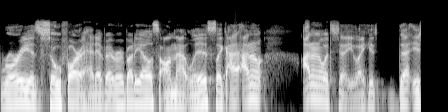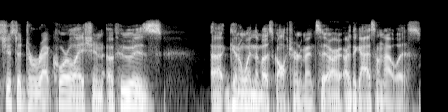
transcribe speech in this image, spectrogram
Rory is so far ahead of everybody else on that list, like I, I don't, I don't know what to tell you. Like it's that it's just a direct correlation of who is uh, gonna win the most golf tournaments are, are the guys on that list.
